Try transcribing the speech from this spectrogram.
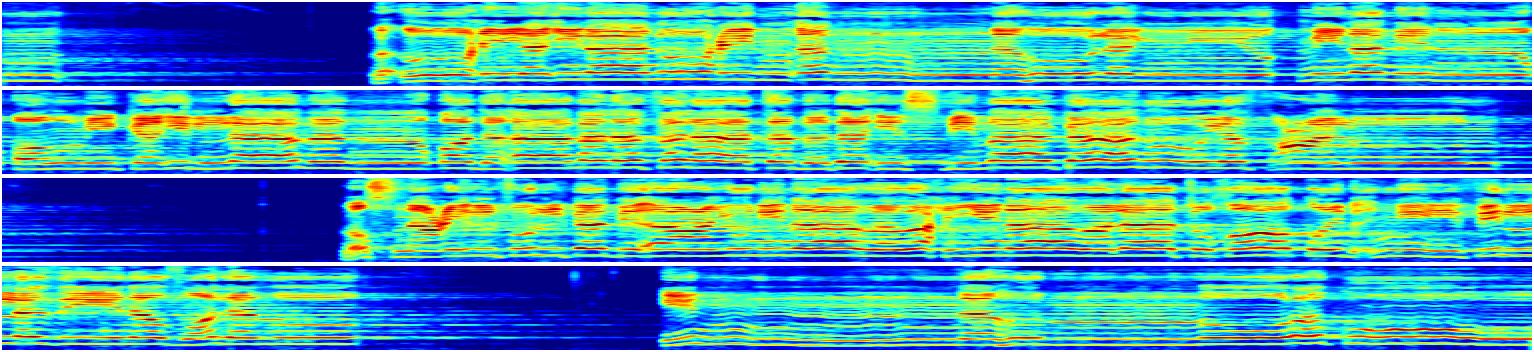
وأوحي إلى نوح أنه لن يؤمن من قومك إلا من قد آمن فلا تبدئس بما كانوا يفعلون. واصنع الفلك بأعيننا ووحينا ولا تخاطبني في الذين ظلموا. إنهم موركون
